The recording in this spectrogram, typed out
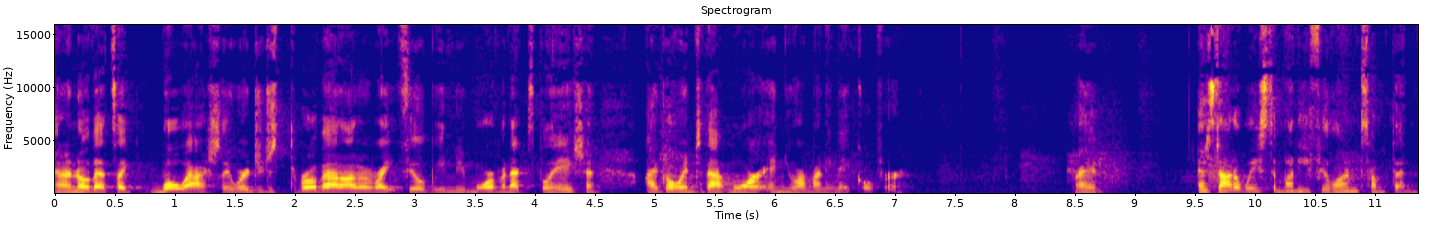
And I know that's like, whoa, Ashley, where'd you just throw that out of right field? We need more of an explanation. I go into that more in your money makeover. Right? And it's not a waste of money if you learn something.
